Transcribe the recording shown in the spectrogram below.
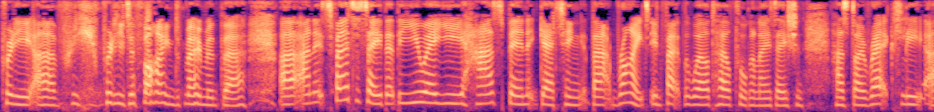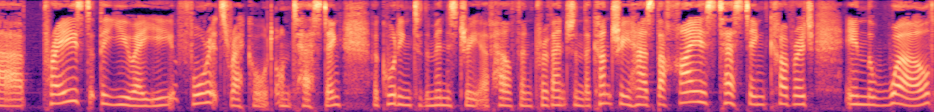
pretty, uh, pretty, pretty defined moment there. Uh, and it's fair to say that the UAE has been getting that right. In fact, the World Health Organization has directly uh, praised the UAE for its record on testing. According to the Ministry of Health and Prevention, the country has the highest testing coverage in the world.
